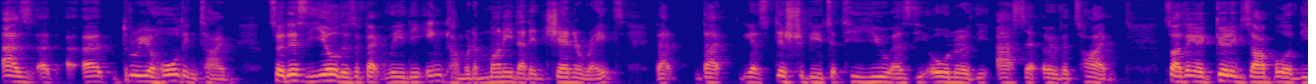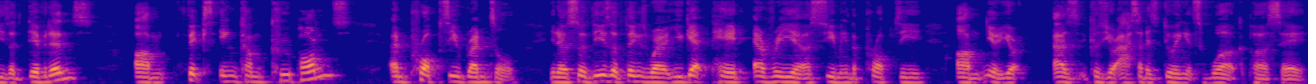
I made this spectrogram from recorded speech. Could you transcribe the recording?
as uh, uh, through your holding time. So this yield is effectively the income or the money that it generates that that gets distributed to you as the owner of the asset over time. So I think a good example of these are dividends, um, fixed income coupons, and property rental. You know, so these are things where you get paid every year, assuming the property, um, you know, your as because your asset is doing its work per se.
